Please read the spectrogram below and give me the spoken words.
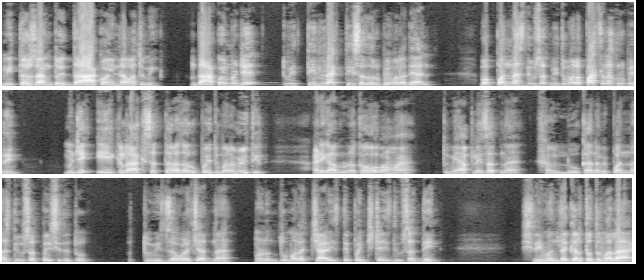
मी तर सांगतोय दहा कॉईन लावा तुम्ही. दहा कॉईन म्हणजे तुम्ही तीन लाख तीस हजार रुपये मला द्याल. मग पन्नास दिवसात मी तुम्हाला पाच लाख रुपये देईन. म्हणजे एक लाख सत्तर हजार रुपये तुम्हाला मिळतील. आणि घाबरू नका हो मामा तुम्ही आपलेच आहात ना. लोकांना मी पन्नास दिवसात पैसे देतो. तुम्ही जवळचे आहात ना म्हणून तुम्हाला चाळीस ते पंचेचाळीस दिवसात देईन. श्रीमंत करतो तुम्हाला.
